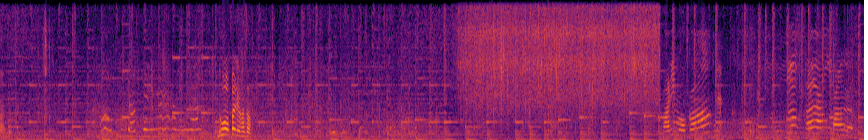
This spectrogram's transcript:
아, 누워 빨리 가자. 많이 먹어. 네. 응, 그냥 먹어.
